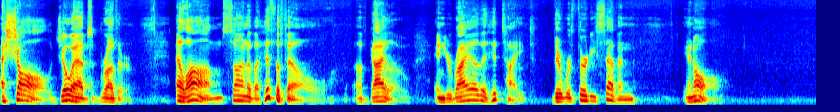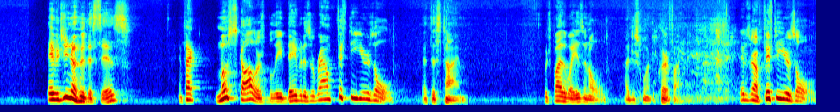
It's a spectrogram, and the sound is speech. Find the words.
Asahel, Joab's brother, Elam, son of Ahithophel of Gilo, and Uriah the Hittite. There were 37 in all. David, you know who this is. In fact, most scholars believe David is around 50 years old at this time, which, by the way, isn't old. I just wanted to clarify. David's around 50 years old,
